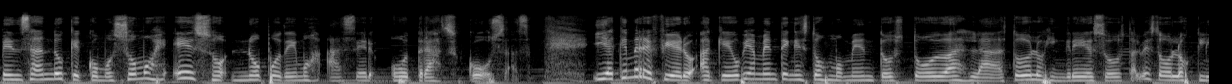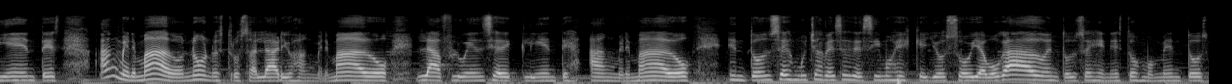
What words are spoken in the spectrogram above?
pensando que como somos eso no podemos hacer otras cosas. ¿Y a qué me refiero? A que obviamente en estos momentos todas las, todos los ingresos, tal vez todos los clientes han mermado, ¿no? Nuestros salarios han mermado, la afluencia de clientes han mermado. Entonces muchas veces decimos es que yo soy abogado, entonces en estos momentos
